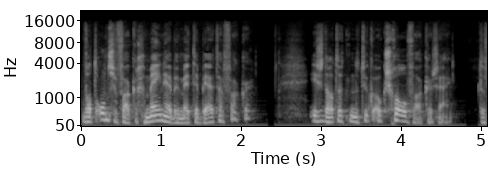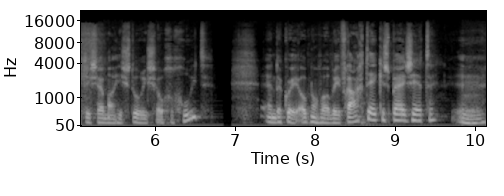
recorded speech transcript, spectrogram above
wat onze vakken gemeen hebben met de beta-vakken, is dat het natuurlijk ook schoolvakken zijn. Dat is helemaal historisch zo gegroeid. En daar kun je ook nog wel weer vraagtekens bij zetten. Mm.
